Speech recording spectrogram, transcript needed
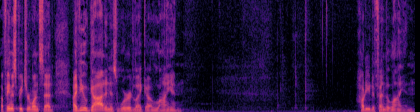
A famous preacher once said, I view God and His Word like a lion. How do you defend a lion?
